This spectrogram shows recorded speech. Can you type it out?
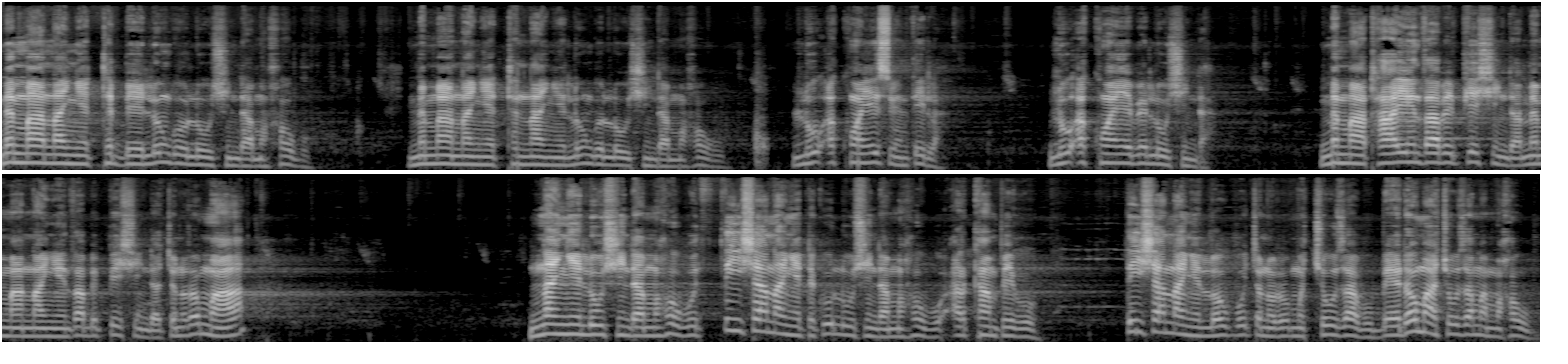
မြန်မာနိုင်ငံတစ်ပေလုံးကိုလိုရှင်းတာမဟုတ်ဘူးမြန်မာနိုင်ငံတစ်နိုင်ငံလုံးကိုလိုရှင်းတာမဟုတ်ဘူးလူအခွင့်အရေးဆိုရင်သိလားလူအခွင့်အရေးပဲလိုရှင်းတာ မြန်မာထားရင်သားပဲပြည့်ရှင်းတာမြန်မာနိုင်ငံသားပဲပြည့်ရှင်းတာကျွန်တော်တို့မှာနိုင်ငံလိုရှင်းတာမဟုတ်ဘူးတိရှာနိုင်ငံတကူလိုရှင်းတာမဟုတ်ဘူးအခမ်းပေးဘူးတိရှာနိုင်ငံလို့ဖို့ကျွန်တော်တို့မချိုးစားဘူးဘယ်တော့မှချိုးစားမှာမဟုတ်ဘူး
